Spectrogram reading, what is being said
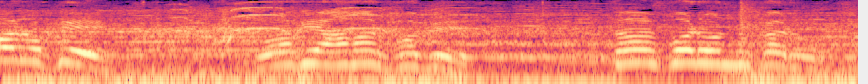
ধর ওকে ও আগে আমার হবে। তারপর অন্য কারও।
